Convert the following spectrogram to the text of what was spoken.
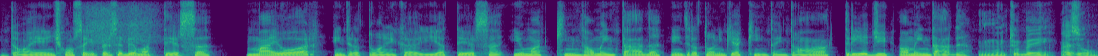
Então aí a gente consegue perceber uma terça maior entre a tônica e a terça e uma quinta aumentada entre a tônica e a quinta. Então é uma tríade aumentada. Muito bem. Mais um.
